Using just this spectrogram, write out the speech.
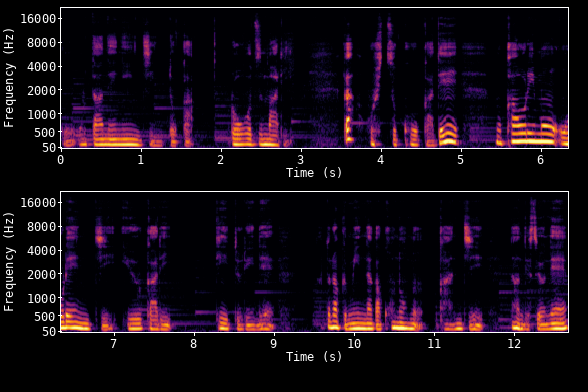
こうお種人参とかローズマリーが保湿効果でもう香りもオレンジユーカリティートゥリーでなんとなくみんなが好む感じなんですよね。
